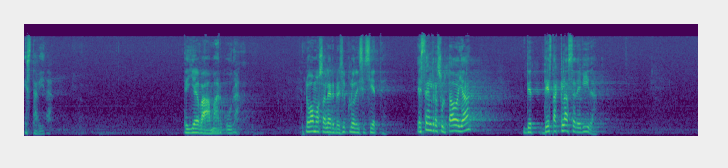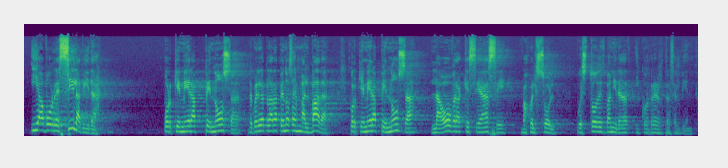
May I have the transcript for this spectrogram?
esta vida. Te lleva a amargura. Lo vamos a leer, versículo 17. Este es el resultado ya de, esta clase de vida. Y aborrecí la vida porque me era penosa. Recuerda la palabra penosa es malvada, porque me era penosa la obra que se hace bajo el sol, pues todo es vanidad y correr tras el viento.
